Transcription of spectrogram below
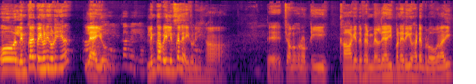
ਉਹ ਲਿਮਕਾ ਹੀ ਪਈ ਹੋਣੀ ਥੋੜੀ ਜੀ ਨਾ? ਲੈ ਆਈਓ ਕਾ ਭਈਆ ਲਿਮਕਾ ਪਈ ਲਿਮਕਾ ਲੈ ਆਈ ਥੋੜੀ ਜੀ ਹਾਂ। ਤੇ ਚਲੋ ਰੋਟੀ ਖਾ ਕੇ ਤੇ ਫਿਰ ਮਿਲਦੇ ਆ ਜੀ। ਬਣੇ ਰਹੀਓ ਸਾਡੇ ਬਲੌਗ ਨਾਲ ਜੀ।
